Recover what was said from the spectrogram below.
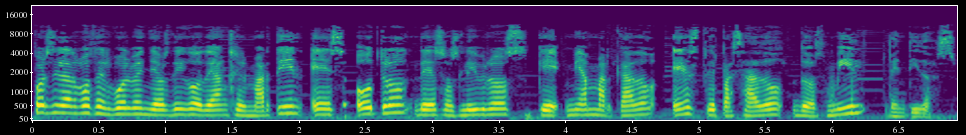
Por si las voces vuelven, ya os digo, de Ángel Martín, es otro de esos libros que me han marcado este pasado 2022.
